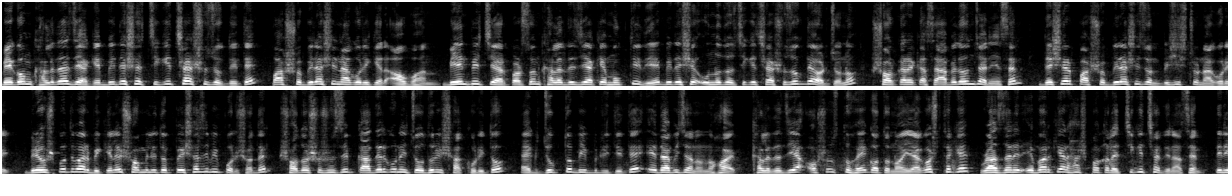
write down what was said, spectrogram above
বেগম খালেদা জিয়াকে বিদেশে চিকিৎসার সুযোগ দিতে পাঁচশো বিরাশি নাগরিকের আহ্বান। বিএনপি চেয়ারপারসন খালেদা জিয়াকে মুক্তি দিয়ে বিদেশে উন্নত চিকিৎসার সুযোগ দেওয়ার জন্য সরকারের কাছে আবেদন জানিয়েছেন দেশের পাঁচশো বিরাশি জন বিশিষ্ট নাগরিক। বৃহস্পতিবার বিকেলে সম্মিলিত পেশাজীবী পরিষদের সদস্য সচিব কাদের গনি চৌধুরী স্বাক্ষরিত এক যুক্ত বিবৃতিতে এ দাবি জানানো হয়। খালেদা জিয়া অসুস্থ হয়ে গত নয় আগস্ট থেকে রাজধানীর এবারকেয়ার হাসপাতালে চিকিৎসাধীন আছেন। তিনি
